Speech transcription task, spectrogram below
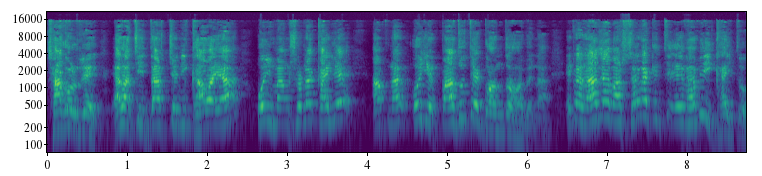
ছাগল রে, এলাচি দারচিনি খাওয়ায়া, ওই মাংসটা খাইলে আপনার ওই যে পাদুতে গন্ধ হবে না। এটা রাজা বাদশারা কিন্তু এভাবেই খাইতো।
